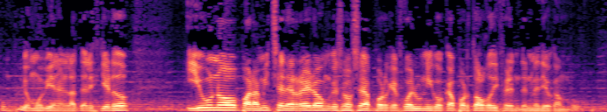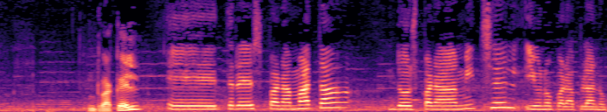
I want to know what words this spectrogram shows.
cumplió muy bien en el lateral izquierdo. Y uno para Michel Herrero, aunque solo sea porque fue el único que aportó algo diferente en medio campo. Raquel. Eh, tres para Mata, dos para Mitchell y uno para Plano,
